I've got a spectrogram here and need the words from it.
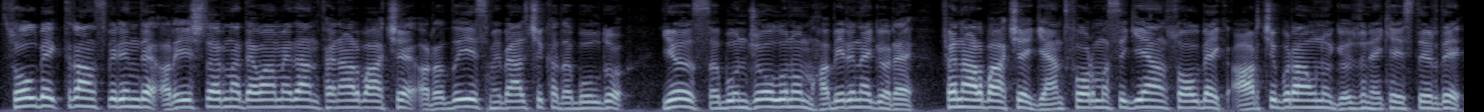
Sol bek transferinde arayışlarına devam eden Fenerbahçe aradığı ismi Belçika'da buldu. Yağız Sabuncuoğlu'nun haberine göre Fenerbahçe Gent forması giyen sol bek Archie Brown'u gözüne kestirdi.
